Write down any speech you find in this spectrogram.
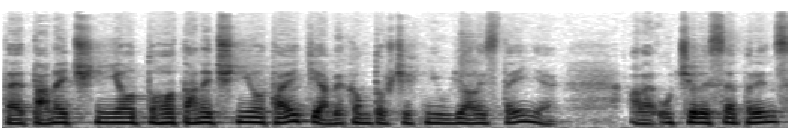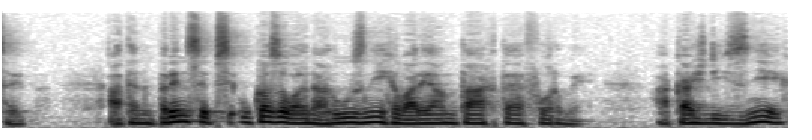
té tanečního, toho tanečního tajti, abychom to všichni udělali stejně. Ale učili se princip. A ten princip si ukazovali na různých variantách té formy. A každý z nich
